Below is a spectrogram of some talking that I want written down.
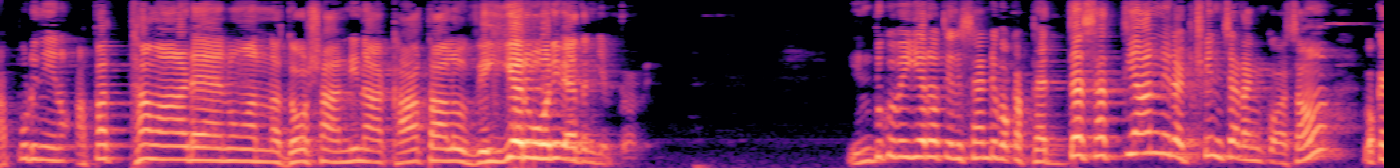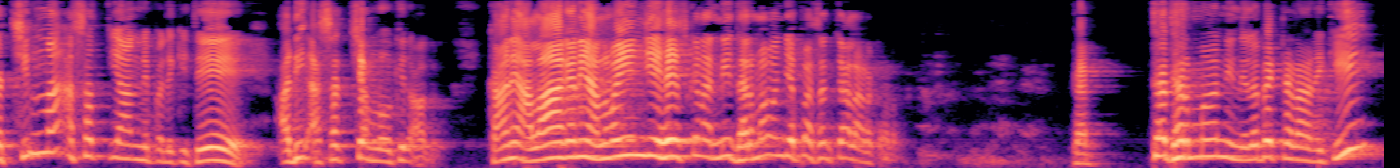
అప్పుడు నేను అబద్ధమాడాను అన్న దోషాన్ని నా ఖాతాలో వెయ్యరు అని వేదం చెప్తోంది. ఎందుకు వెయ్యరో తెలుసా అండి? ఒక పెద్ద సత్యాన్ని రక్షించడం కోసం ఒక చిన్న అసత్యాన్ని పలికితే అది అసత్యంలోకి రాదు. కానీ అలాగని అన్వయం చేసేసుకుని అన్ని ధర్మం అని చెప్పి అసత్యాలు ఆడకూడదు. పెద్ద ధర్మాన్ని నిలబెట్టడానికి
